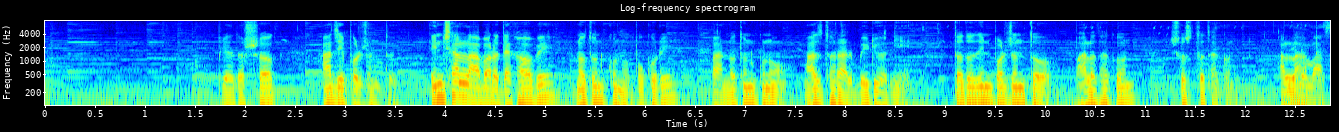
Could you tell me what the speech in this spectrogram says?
প্রিয় দর্শক, আজ এ পর্যন্তই। ইনশাল্লাহ আবারও দেখা হবে নতুন কোনো পুকুরে বা নতুন কোনো মাছ ধরার ভিডিও নিয়ে। ততদিন পর্যন্ত ভালো থাকুন, সুস্থ থাকুন। আল্লাহ হাফেজ।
